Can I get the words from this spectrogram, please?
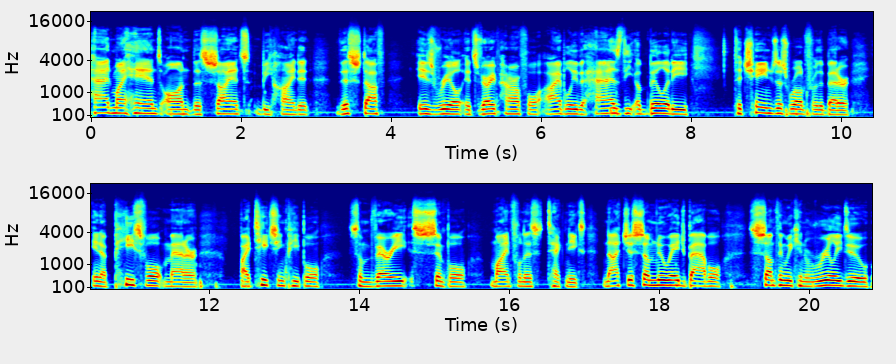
had my hands on the science behind it. This stuff is real, it's very powerful. I believe it has the ability to change this world for the better in a peaceful manner by teaching people some very simple mindfulness techniques, not just some new age babble, something we can really do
